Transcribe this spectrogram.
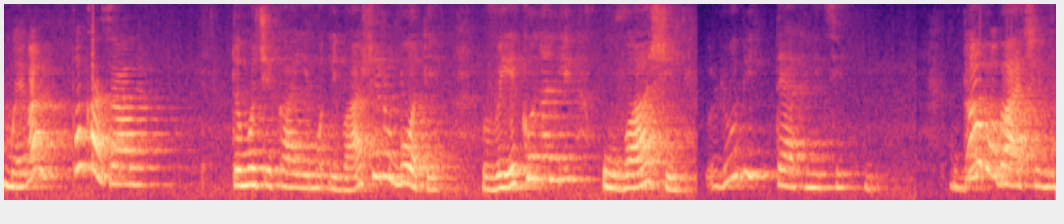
ми вам показали. Тому чекаємо і ваші роботи, виконані у вашій любій техніці. До побачення!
